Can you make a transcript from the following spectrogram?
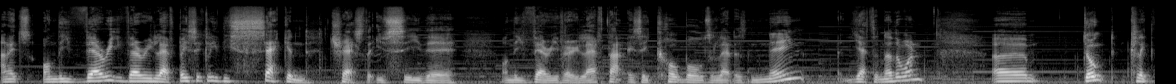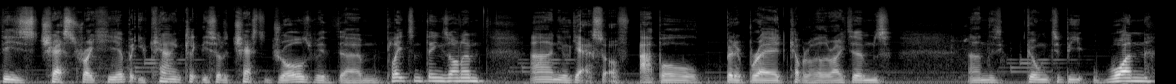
And it's on the very, very left, basically the second chest that you see there on the very, very left. That is a Kobold's Letters name. Yet another one. Um, don't click these chests right here, but you can click these sort of chest drawers with um, plates and things on them. And you'll get a sort of apple, bit of bread, couple of other items. And there's going to be one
